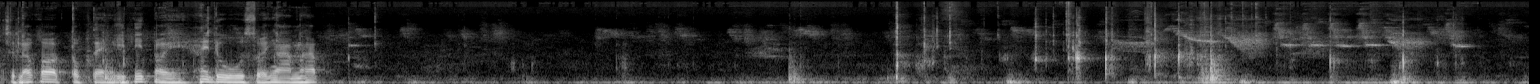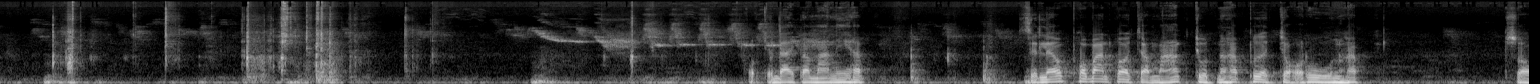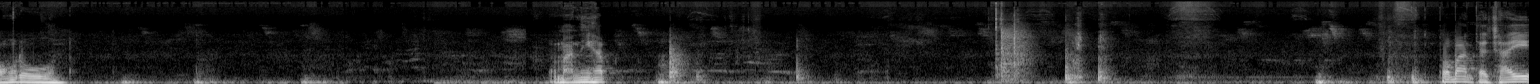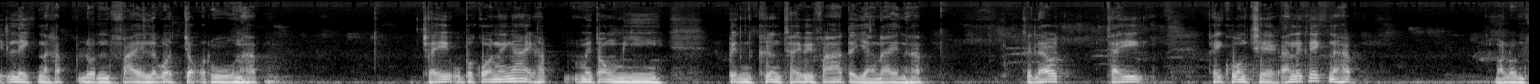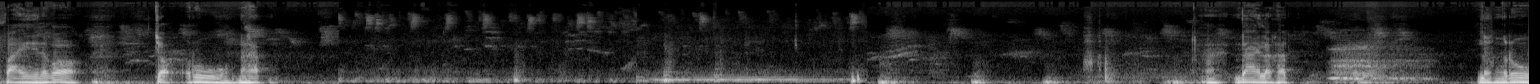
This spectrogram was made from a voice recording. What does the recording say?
เสร็จแล้วก็ตกแต่งอีกนิดหน่อยให้ดูสวยงามนะครับ ก็จะได้ประมาณนี้ครับ เสร็จแล้วพ่อบ้านก็จะมาร์กจุดนะครับ เพื่อเจาะรูนะครับสองรูประมาณนี้ครับพราะบ้านจะใช้เหล็กนะครับ หล่นไฟแล้วก็เจาะรูนะครับ ใช้อุปกรณ์ง่ายๆครับ ไม่ต้องมีเป็นเครื่องใช้ไฟฟ้าแต่อย่างใดนะครับ เสร็จแล้วใช้ไขควงแฉกอันเล็ก ๆนะครับ มาลนไฟแล้วก็เจาะรูนะครับได้แล้วครับหนึ่งรู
